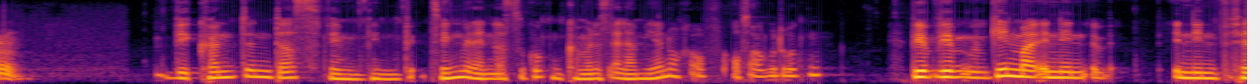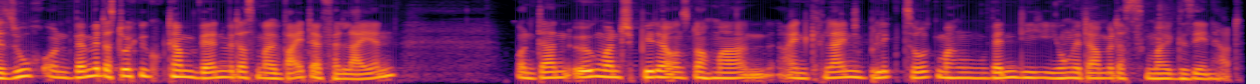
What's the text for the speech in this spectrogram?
Hm. Wir könnten das, wem, wem zwingen wir denn das zu gucken? Können wir das Elamir noch auf, aufs Auge drücken? Wir, wir gehen mal in den in den Versuch und wenn wir das durchgeguckt haben, werden wir das mal weiter verleihen und dann irgendwann später uns nochmal einen kleinen Blick zurück machen, wenn die junge Dame das mal gesehen hat.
